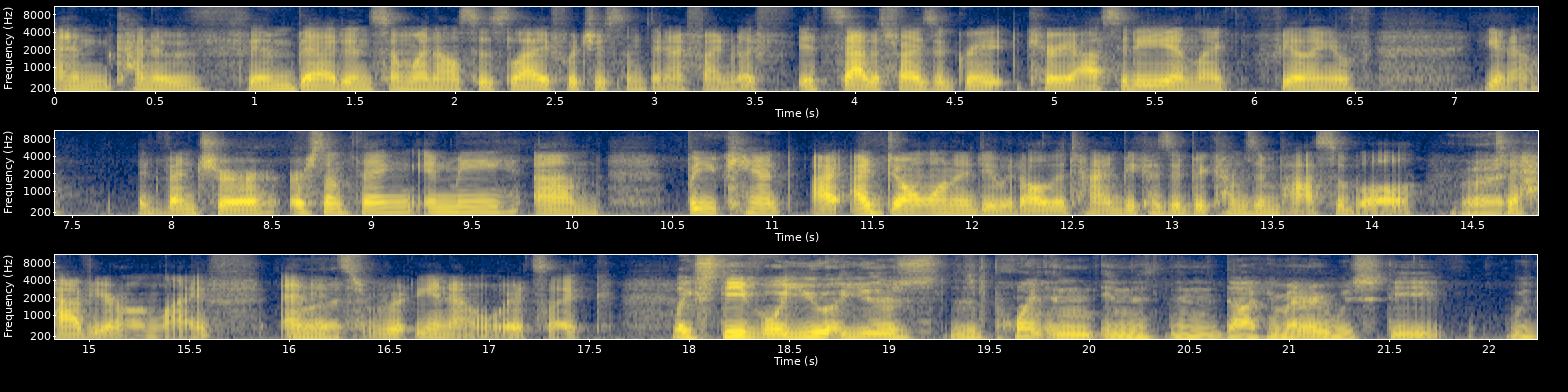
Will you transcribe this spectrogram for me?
and kind of embed in someone else's life, which is something I find really, it satisfies a great curiosity and like feeling of, you know, adventure or something in me. Um, but you can't I, I don't want to do it all the time because it becomes impossible right. to have your own life and right. it's you know it's like like Steve, well, you, you there's, there's a point in in the, in the documentary with Steve with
